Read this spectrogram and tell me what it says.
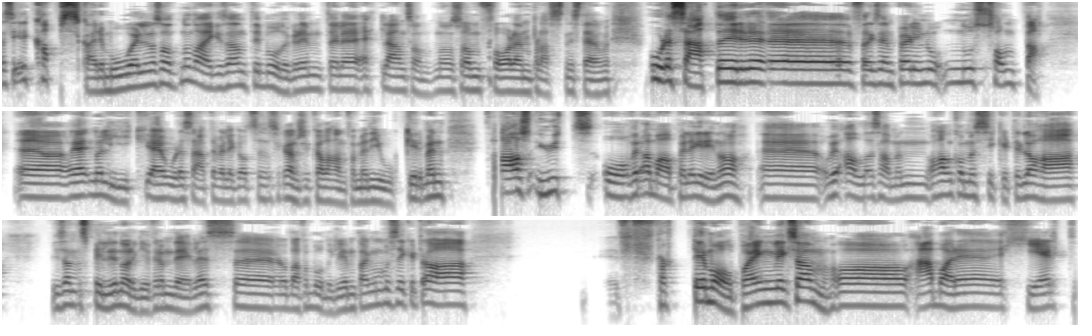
Det er sikkert Kappskarmo eller noe sånt noe, da, ikke sant? i Bodø-Glimt, eller et eller annet sånt noe som får den plassen i stedet. Ole Sæter, eh, eksempel. No, noe sånt, da. Eh, og jeg, nå liker jeg Ole Sæter veldig godt, så jeg skal kanskje kalle han for medioker. Men ta oss ut over Amal Pellegrino, eh, og vi alle sammen Og han kommer sikkert til å ha, hvis han spiller i Norge fremdeles, eh, og da for Bodø-Glimt, han kommer sikkert til å ha 40 målpoeng, liksom, og er bare helt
